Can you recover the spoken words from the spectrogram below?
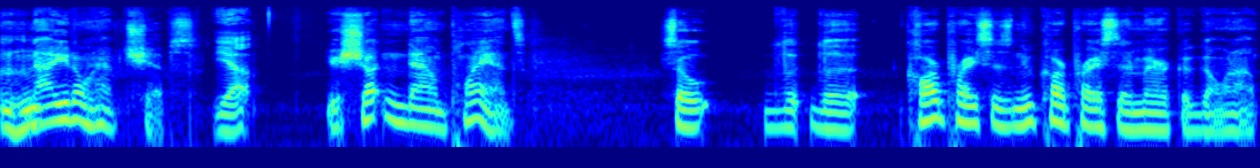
Mm-hmm. Now you don't have chips. yep, You're shutting down plants. So the the car prices, new car prices in America going up.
